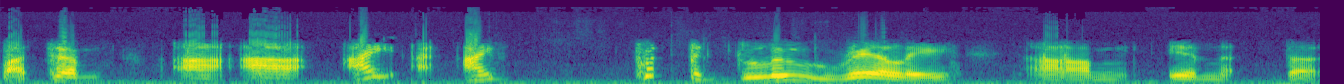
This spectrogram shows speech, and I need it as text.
but um, uh, uh, I, I, I put the glue really um, in the,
